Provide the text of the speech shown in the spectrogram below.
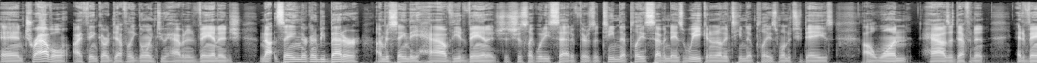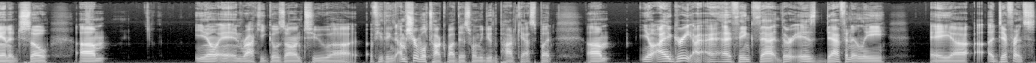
and travel, I think are definitely going to have an advantage. I'm not saying they're going to be better. I'm just saying they have the advantage. It's just like what he said. If there's a team that plays seven days a week and another team that plays one to two days, uh, one has a definite advantage. So. Um, you know, and, Rocky goes on to uh, a few things. I'm sure we'll talk about this when we do the podcast, but um, you know, I agree. I, I think that there is definitely a uh, a difference,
